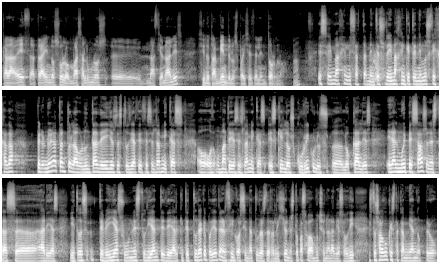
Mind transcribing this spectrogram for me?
cada vez atraen no solo más alumnos eh, nacionales, sino también de los países del entorno. Esa imagen exactamente es una imagen que tenemos fijada pero no era tanto la voluntad de ellos de estudiar ciencias islámicas o, materias islámicas, es que los currículos eh, locales eran muy pesados en estas eh, áreas y entonces te veías un estudiante de arquitectura que podía tener cinco asignaturas de religión. Esto pasaba mucho en Arabia Saudí. Esto es algo que está cambiando, pero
